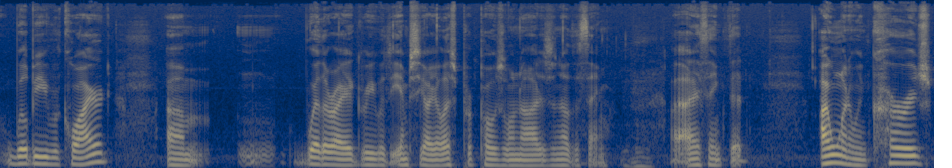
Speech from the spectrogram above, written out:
will be required. Um, whether I agree with the MCILS proposal or not is another thing. Mm-hmm. I, I think that I want to encourage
